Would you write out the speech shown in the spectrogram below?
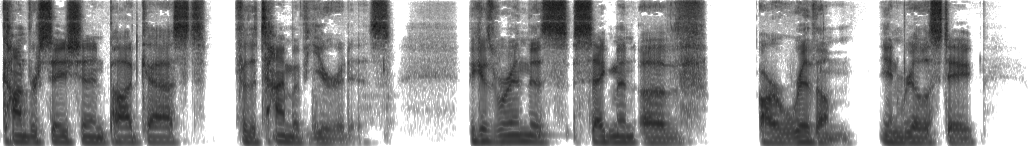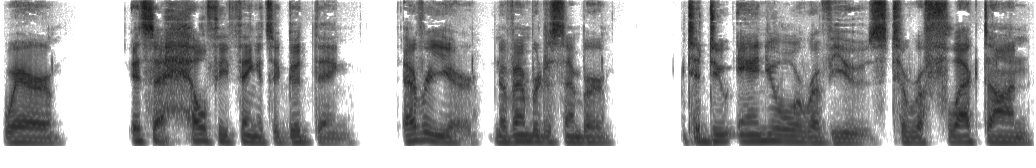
conversation podcast for the time of year it is. Because we're in this segment of our rhythm in real estate where it's a healthy thing, it's a good thing every year, November, December, to do annual reviews, to reflect on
